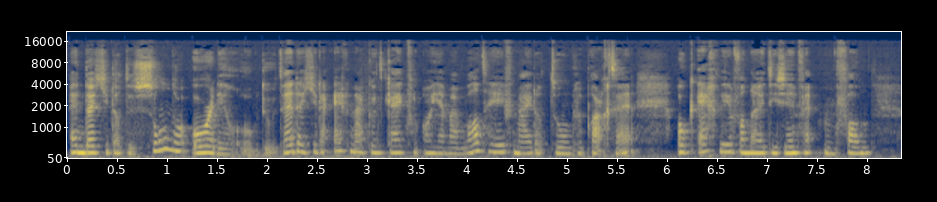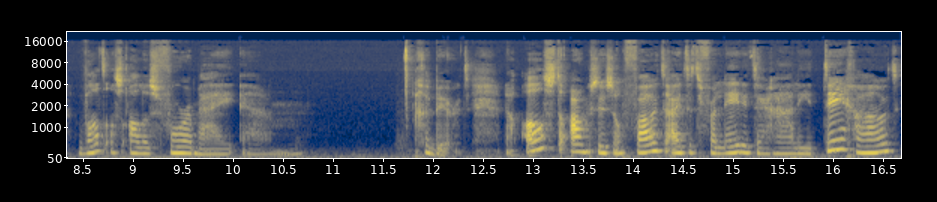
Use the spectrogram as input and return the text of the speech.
en dat je dat dus zonder oordeel ook doet. Hè? Dat je daar echt naar kunt kijken van, oh ja, maar wat heeft mij dat toen gebracht? Hè? Ook echt weer vanuit die zin van, wat als alles voor mij um, gebeurt. Nou, als de angst dus om fouten uit het verleden te herhalen je tegenhoudt,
